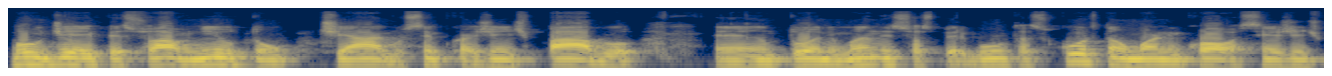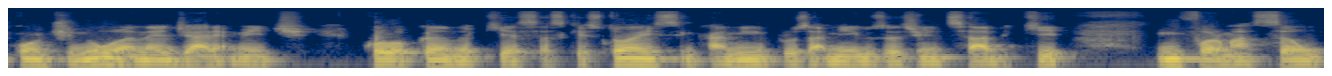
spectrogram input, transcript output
Bom dia aí, pessoal. Newton, Thiago, sempre com a gente, Pablo, é, Antônio, mandem suas perguntas, curtam o Morning Call, assim a gente continua, né, diariamente colocando aqui essas questões, encaminhe para os amigos, a gente sabe que informação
